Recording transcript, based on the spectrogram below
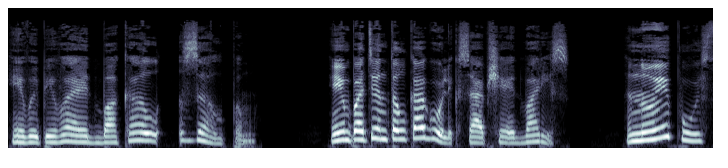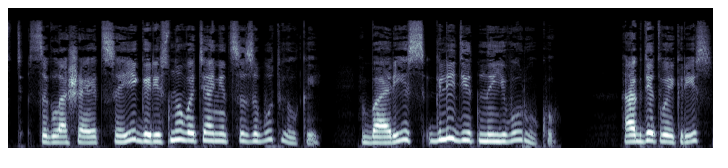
И выпивает бокал залпом. «Импотент-алкоголик», — сообщает Борис. «Ну и пусть», — соглашается Игорь и снова тянется за бутылкой. Борис глядит на его руку. «А где твой Крис?»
